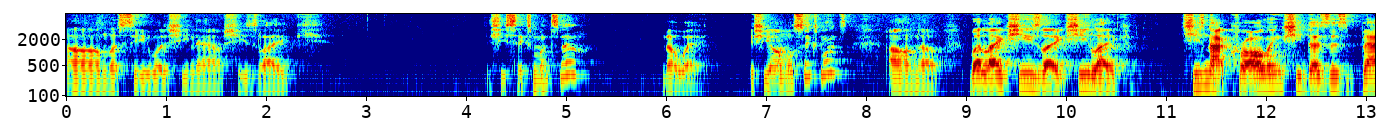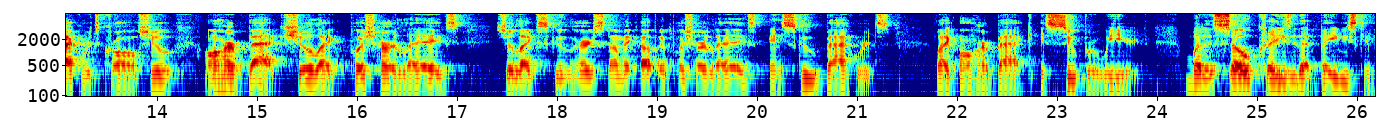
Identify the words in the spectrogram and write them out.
Um, let's see, what is she now? She's like, is she six months now? No way. Is she almost six months? I don't know. But like, she's like, she like, she's not crawling. She does this backwards crawl. She'll on her back. She'll like push her legs she'll like scoot her stomach up and push her legs and scoot backwards, like on her back. It's super weird. But it's so crazy that babies can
